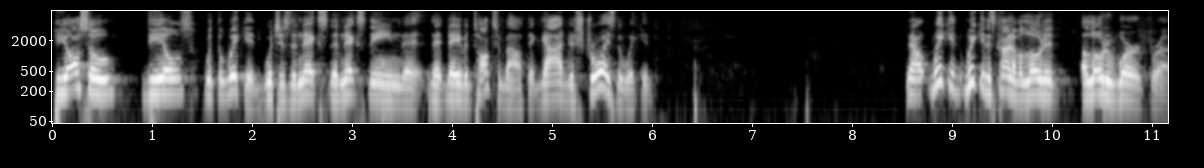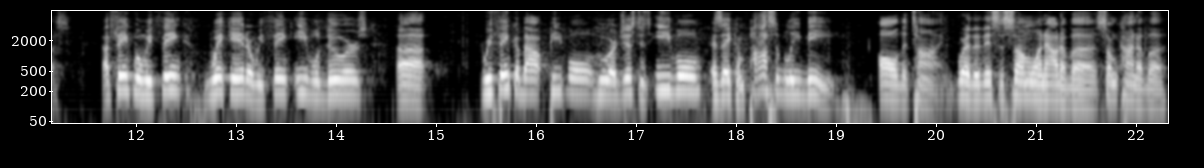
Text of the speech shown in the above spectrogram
He also deals with the wicked, which is the next, the next theme that, that David talks about, that God destroys the wicked. Now, wicked, wicked is kind of a loaded, a loaded word for us. I think when we think wicked or we think evildoers, uh, we think about people who are just as evil as they can possibly be all the time. Whether this is someone out of a some kind of a,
